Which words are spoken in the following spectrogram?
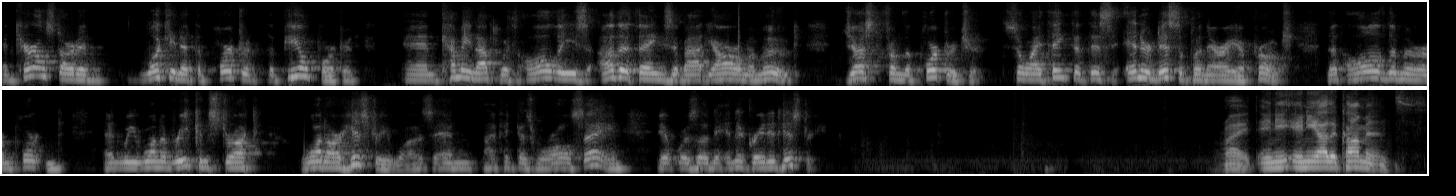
and Carol started looking at the portrait, the Peale portrait, and coming up with all these other things about Yarrow Mamout just from the portraiture. So I think that this interdisciplinary approach, that all of them are important, and we want to reconstruct what our history was. And I think, as we're all saying, it was an integrated history. Right. Any any other comments?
